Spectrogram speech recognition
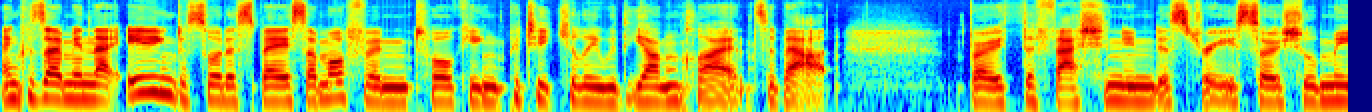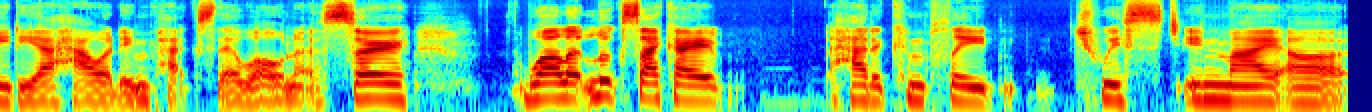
And because I'm in that eating disorder space, I'm often talking, particularly with young clients, about both the fashion industry, social media, how it impacts their wellness. So while it looks like I had a complete twist in my uh,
